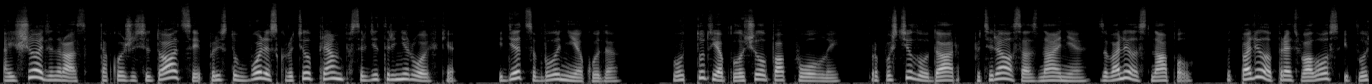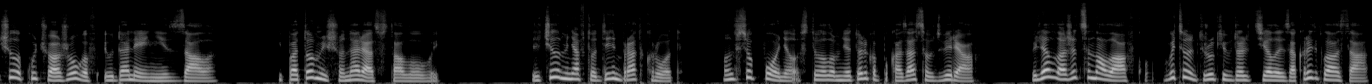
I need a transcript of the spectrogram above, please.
А еще один раз в такой же ситуации приступ боли скрутил прямо посреди тренировки, и деться было некуда. Вот тут я получила по полной. Пропустила удар, потеряла сознание, завалилась на пол, подпалила прядь волос и получила кучу ожогов и удалений из зала. И потом еще наряд в столовой. Лечил меня в тот день брат Крот, он все понял, стоило мне только показаться в дверях. Велел ложиться на лавку, вытянуть руки вдоль тела и закрыть глаза.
